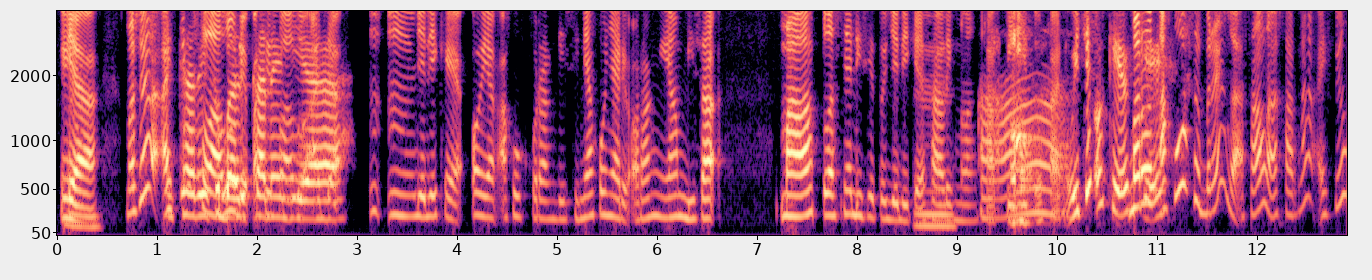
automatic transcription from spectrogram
Iya, maksudnya I think Cari selalu deh pasti selalu dia. ada. Mm-mm, jadi kayak oh yang aku kurang di sini aku nyari orang yang bisa malah plusnya di situ jadi kayak Hmm. saling melengkapi Ah. gitu kan. Which is Oke, oke. menurut aku sebenarnya nggak salah karena I feel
